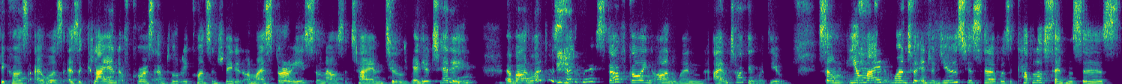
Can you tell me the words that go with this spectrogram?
because I mm-hmm. was, as a client, of course, I'm totally concentrated on my story. So now's the time to get you chatting about what is that weird stuff going on when I'm talking with you. So you might want to introduce yourself with a couple of sentences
